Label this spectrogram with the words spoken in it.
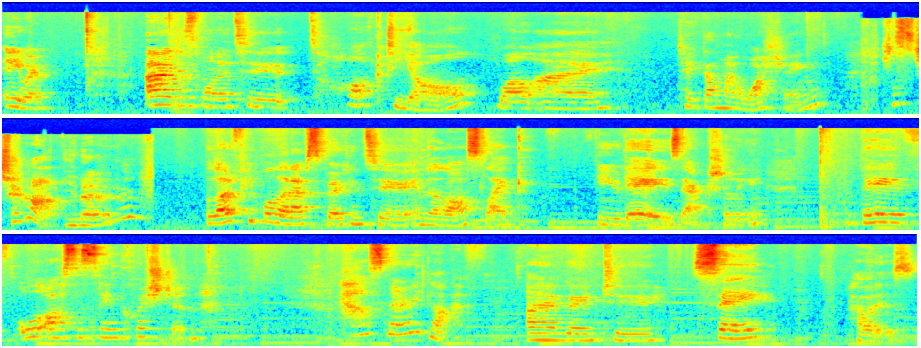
anyway, I just wanted to talk to y'all while I take down my washing. Just chat, you know? A lot of people that I've spoken to in the last like few days actually, they've all asked the same question. How's married life? I'm going to say how it is.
